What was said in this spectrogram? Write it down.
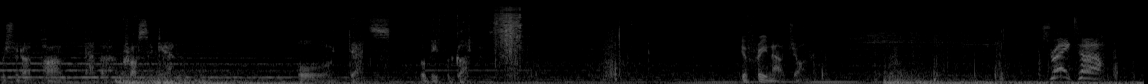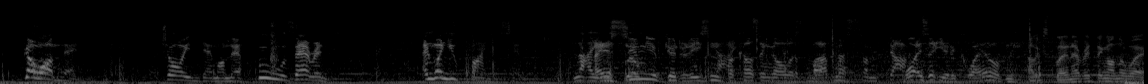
Or should our paths ever cross again, all debts will be forgotten. You're free now, John. Traitor! Go on then. Join them on their fool's errand. And when you find yourself lying I assume broke- you've good reason for causing all this madness. Some dark- What is it you require of me? I'll explain everything on the way.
